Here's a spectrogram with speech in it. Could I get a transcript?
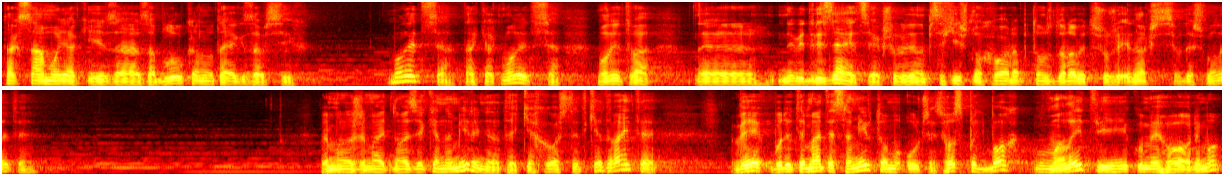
так само, як і за заблукану, так як за всіх. Молитися, так як молитися. Молитва е, не відрізняється. Якщо людина психічно хвора, потім здорова, то що вже інакше будеш молити. Ви, може, маєте на увазі яке намірення, на яке хочете, таке давайте. Ви будете мати самі в тому участь. Господь Бог в молитві, яку ми говоримо,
